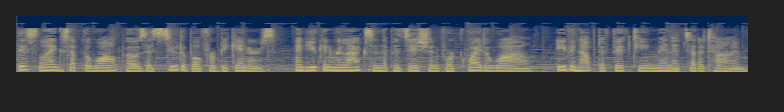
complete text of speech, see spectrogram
This legs up the wall pose is suitable for beginners, and you can relax in the position for quite a while, even up to 15 minutes at a time.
